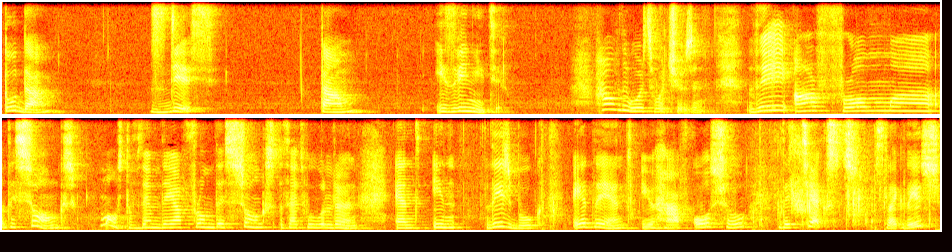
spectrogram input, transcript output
туда, здесь, там, извините. How the words were chosen? They are from uh, the songs, most of them, they are from the songs that we will learn. And in this book, at the end, you have also the text, it's like this,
